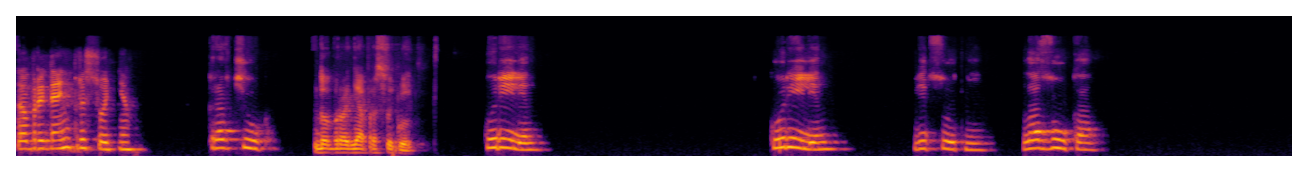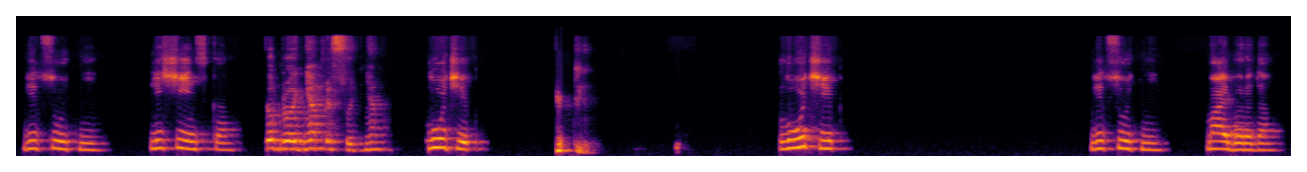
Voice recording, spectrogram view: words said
Добрий день, присутня. Кравчук. Доброго дня, присутній. Курілін. Курілін. Відсутній. Лазука. Відсутній. Ліщинська. Доброго дня, присутня. Лучик. Лучик. Відсутній. Майборода.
